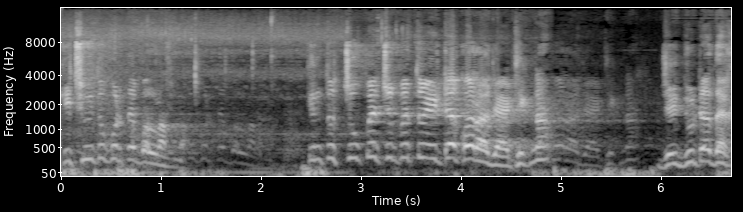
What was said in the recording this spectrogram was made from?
কিছুই তো করতে পারলাম না। কিন্তু চুপে চুপে তো এটা করা যায়, ঠিক না? যে দুটা দেখা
